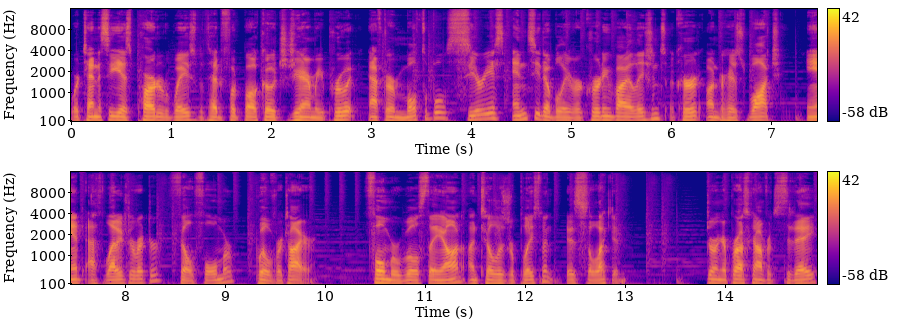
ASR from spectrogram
where Tennessee has parted ways with head football coach Jeremy Pruitt after multiple serious NCAA recruiting violations occurred under his watch, and athletic director Phil Fulmer will retire. Fulmer will stay on until his replacement is selected. During a press conference today,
